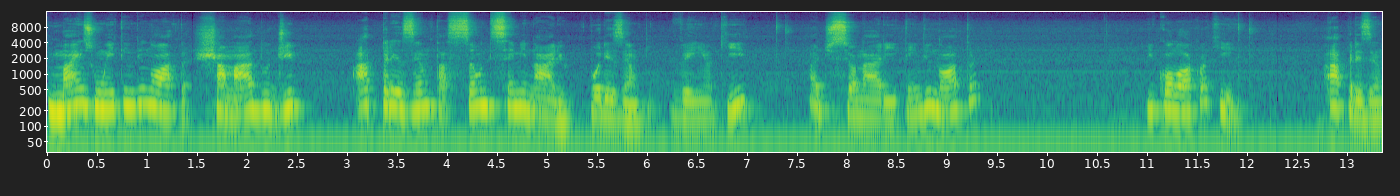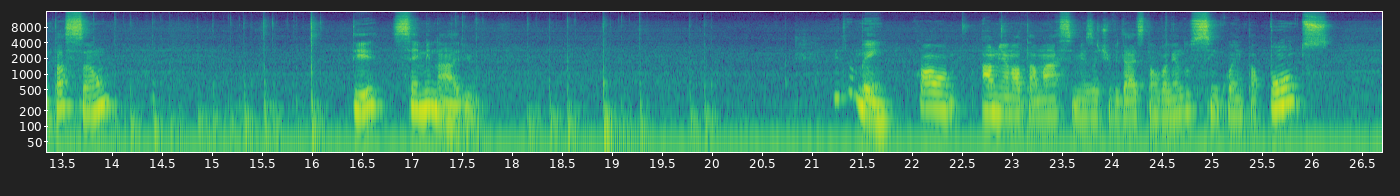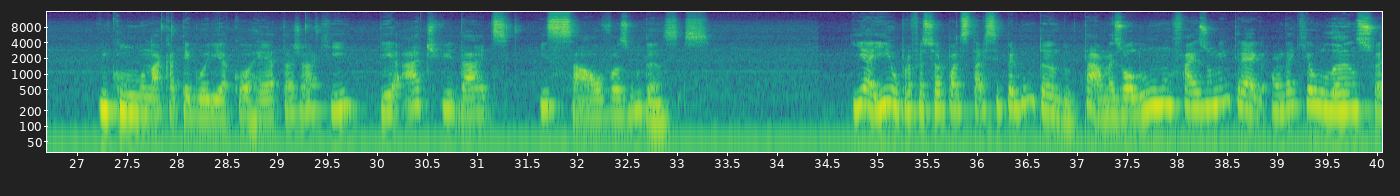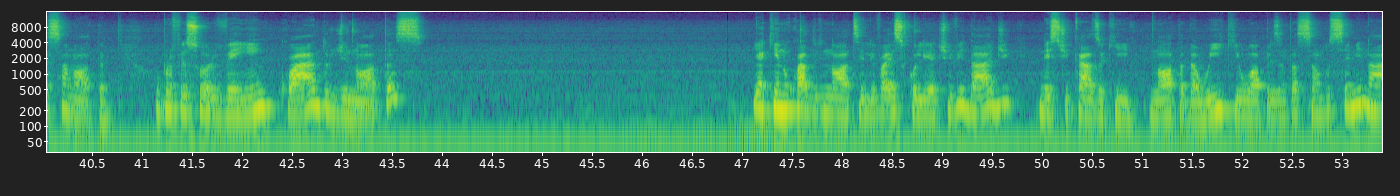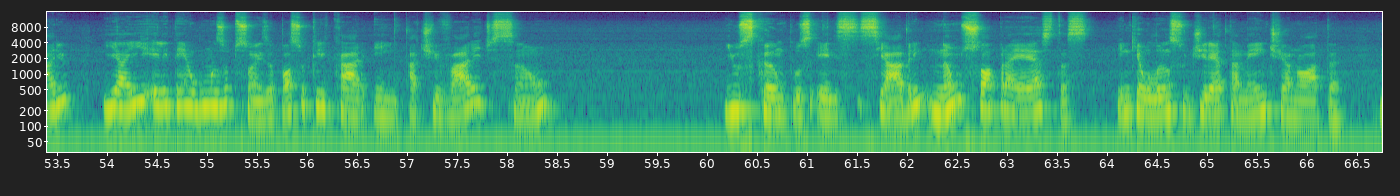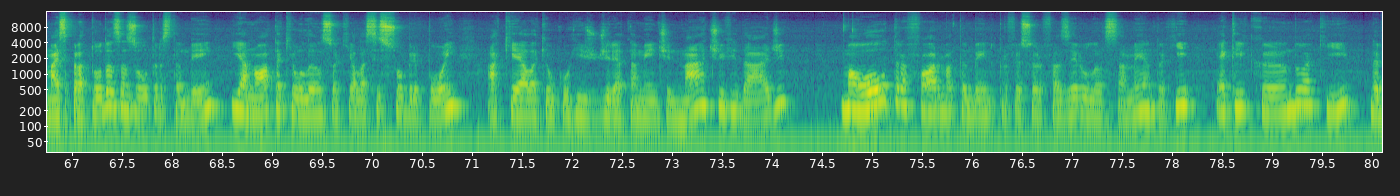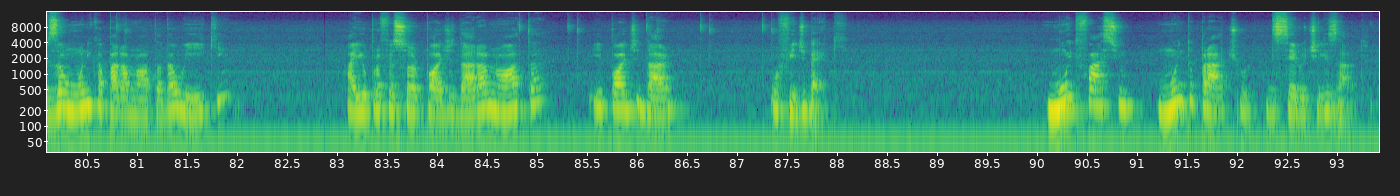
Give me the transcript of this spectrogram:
mais um item de nota, chamado de apresentação de seminário, por exemplo. Venho aqui, adicionar item de nota e coloco aqui apresentação de seminário. Também, qual a minha nota máxima? Minhas atividades estão valendo 50 pontos. Incluo na categoria correta já aqui de atividades e salvo as mudanças. E aí o professor pode estar se perguntando, tá, mas o aluno não faz uma entrega, onde é que eu lanço essa nota? O professor vem em quadro de notas, e aqui no quadro de notas ele vai escolher atividade neste caso aqui, nota da wiki ou apresentação do seminário. E aí ele tem algumas opções. Eu posso clicar em ativar edição e os campos eles se abrem não só para estas em que eu lanço diretamente a nota, mas para todas as outras também. E a nota que eu lanço aqui ela se sobrepõe àquela que eu corrijo diretamente na atividade. Uma outra forma também do professor fazer o lançamento aqui é clicando aqui na visão única para a nota da Wiki. Aí o professor pode dar a nota e pode dar o feedback. Muito fácil, muito prático de ser utilizado.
